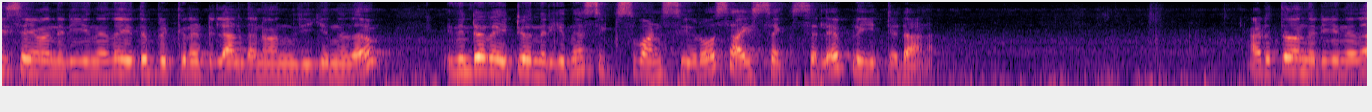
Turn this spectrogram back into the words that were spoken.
ഡിസൈൻ വന്നിരിക്കുന്നത് ഇത് ബ്രിക്ക് റെഡിലാണ് തന്നെ വന്നിരിക്കുന്നത്. ഇതിന്റെ റേറ്റ് വന്നിരിക്കുന്നത് six one zero size XL pleated ആണ്. അടുത്ത് വന്നിരിക്കുന്നത്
